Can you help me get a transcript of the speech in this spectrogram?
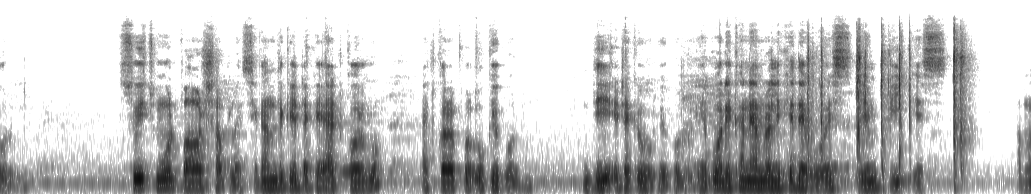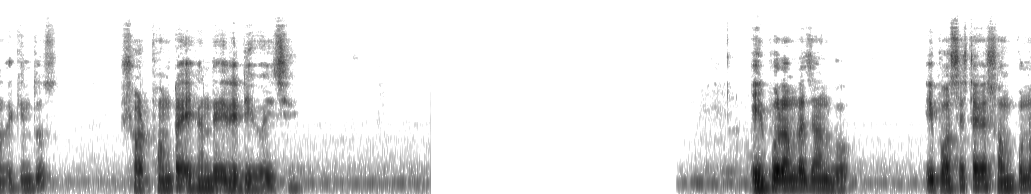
করব। সুইচ মোড পাওয়ার সাপ্লাই সেখান থেকে এটাকে অ্যাড করব অ্যাড করার পর ওকে করব। দিয়ে এটাকে ওকে করব। এরপর এখানে আমরা লিখে দেবো এস এম পি এস আমাদের কিন্তু শর্ট ফর্মটা এখান থেকে রেডি হয়েছে। এরপর আমরা জানব, এই প্রসেসটাকে সম্পূর্ণ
